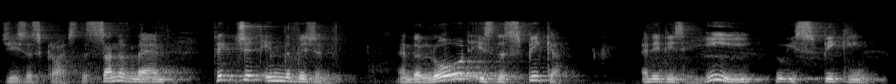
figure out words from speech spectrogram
Jesus Christ, the Son of Man, pictured in the vision. And the Lord is the speaker. And it is He who is speaking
